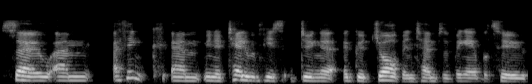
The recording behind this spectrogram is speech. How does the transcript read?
So um, I think um, you know Taylor Wimpey is doing a, a, good job in terms of being able to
